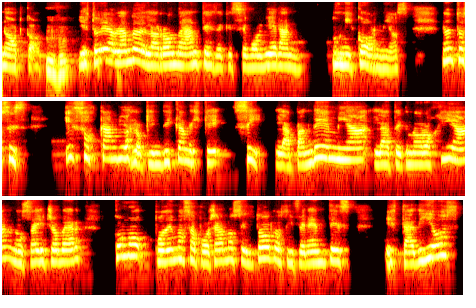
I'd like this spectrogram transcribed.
Notco. Y estoy hablando de la ronda antes de que se volvieran unicornios. Entonces, esos cambios lo que indican es que sí, la pandemia, la tecnología nos ha hecho ver cómo podemos apoyarnos en todos los diferentes estadios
